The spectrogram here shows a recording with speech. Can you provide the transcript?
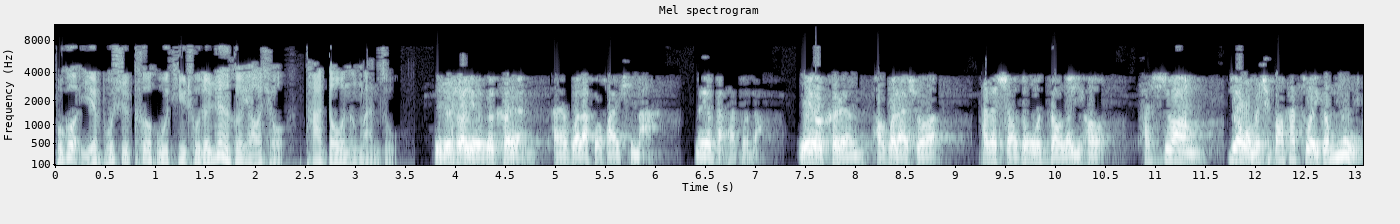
不过，也不是客户提出的任何要求，他都能满足。比如说，有一个客人他要过来火化一匹马，没有办法做到。也有客人跑过来说，他的小动物走了以后，他希望要我们去帮他做一个墓，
